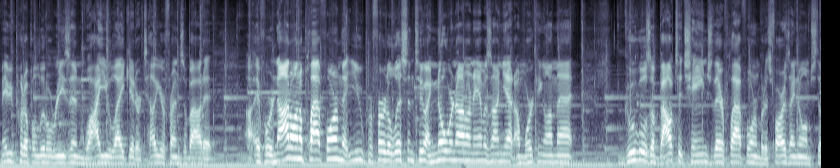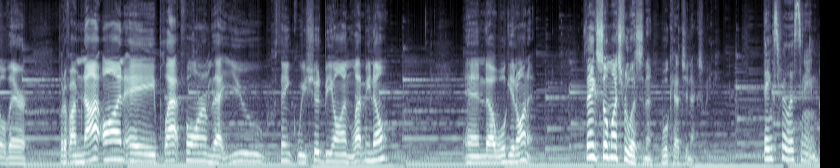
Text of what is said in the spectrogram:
Maybe put up a little reason why you like it, or tell your friends about it. Uh, if we're not on a platform that you prefer to listen to, I know we're not on Amazon yet. I'm working on that. Google's about to change their platform, but as far as I know, I'm still there. But if I'm not on a platform that you think we should be on, let me know and uh, we'll get on it. Thanks so much for listening. We'll catch you next week. Thanks for listening.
